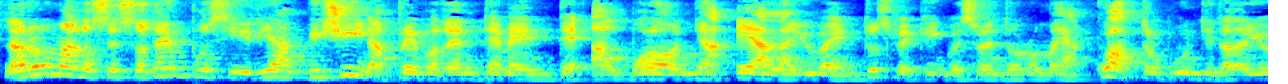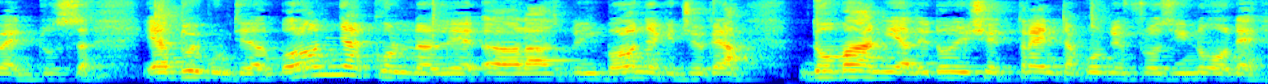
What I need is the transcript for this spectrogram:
La Roma allo stesso tempo si riavvicina prepotentemente al Bologna e alla Juventus perché in questo momento Roma è a 4 punti dalla Juventus e a 2 punti dal Bologna con le, uh, la, il Bologna che giocherà domani alle 12.30 contro il Frosinone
